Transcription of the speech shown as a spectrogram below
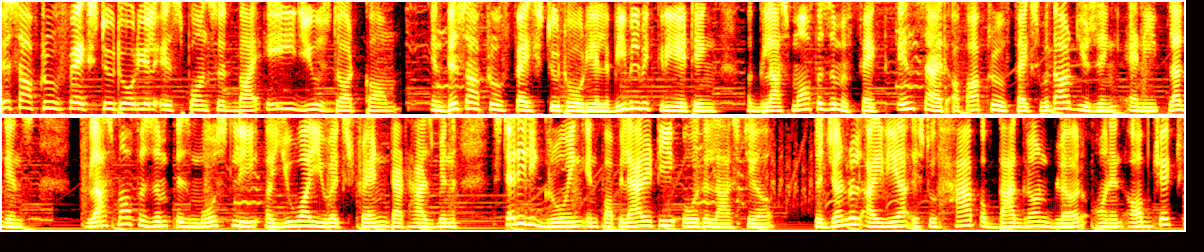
This After Effects tutorial is sponsored by aejuice.com. In this After Effects tutorial, we will be creating a glassmorphism effect inside of After Effects without using any plugins. Glassmorphism is mostly a UI UX trend that has been steadily growing in popularity over the last year. The general idea is to have a background blur on an object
